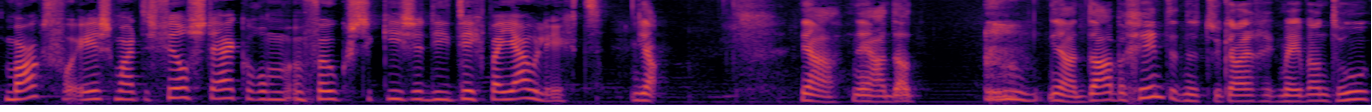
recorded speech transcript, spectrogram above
markt voor is, maar het is veel sterker om een focus te kiezen die dicht bij jou ligt. Ja, ja, nou ja, dat, ja, daar begint het natuurlijk eigenlijk mee. Want hoe,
